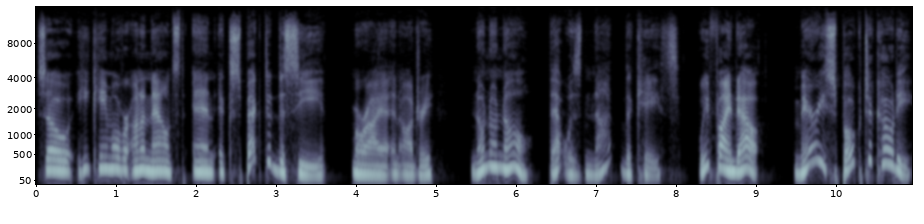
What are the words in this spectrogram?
So he came over unannounced and expected to see Mariah and Audrey. No, no, no. That was not the case. We find out Meri spoke to Kody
